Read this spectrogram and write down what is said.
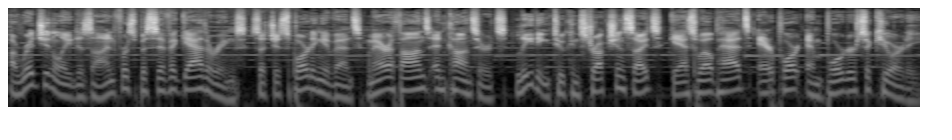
originally designed for specific gatherings such as sporting events, marathons, and concerts, leading to construction sites, gas well pads, airport, and border security.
